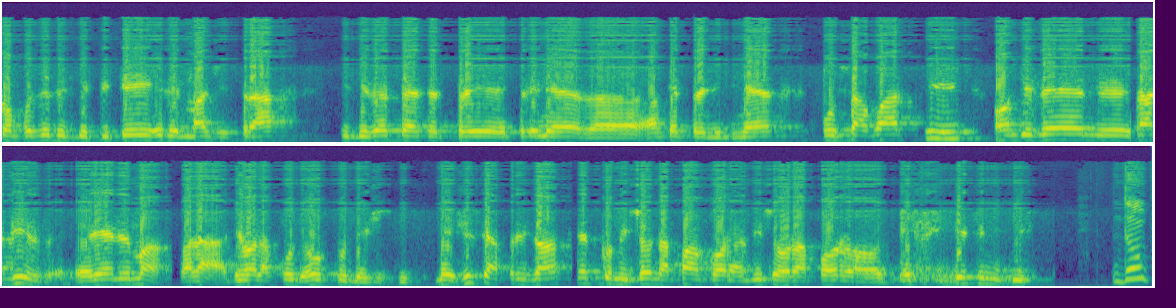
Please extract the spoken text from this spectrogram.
composée de députés et de magistrats qui devaient faire cette première euh, enquête préliminaire pour savoir si on devait le traduire réellement voilà, devant la Cour de, haute cour de justice. Mais jusqu'à présent, cette commission n'a pas encore rendu son rapport euh, définitif. Donc,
